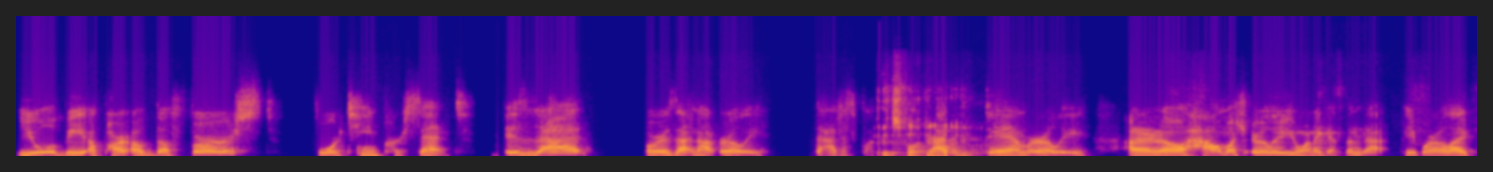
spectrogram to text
you will be a part of the first 14%. Is that or is that not early? That is fucking It's fucking that is damn early. I don't know how much earlier you want to get than that. People are like,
